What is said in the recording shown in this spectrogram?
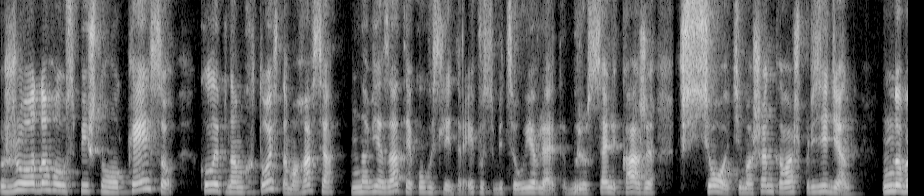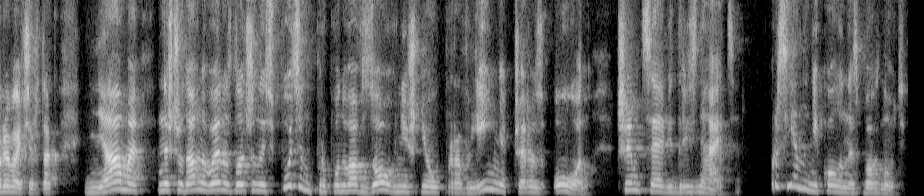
жодного успішного кейсу, коли б нам хтось намагався нав'язати якогось лідера. Як ви собі це уявляєте? Брюссель каже: все, Тимошенко ваш президент. Добрий вечір. Так днями нещодавно воєнний злочинець Путін пропонував зовнішнє управління через ООН. Чим це відрізняється? Росіяни ніколи не збагнуть.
